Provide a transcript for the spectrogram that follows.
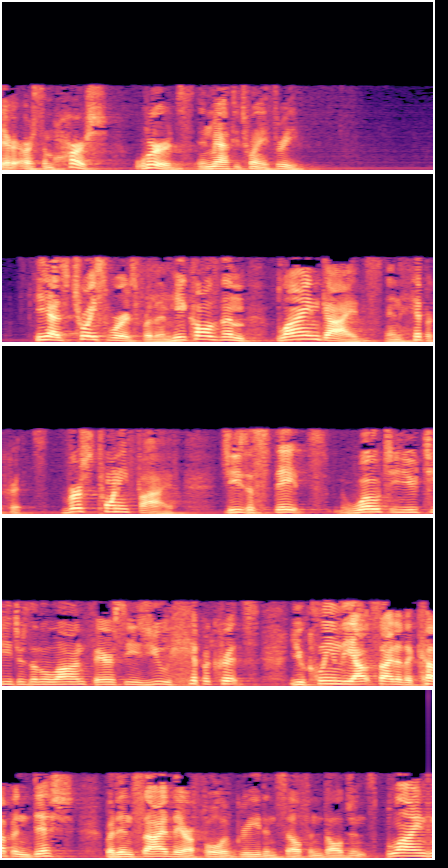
There are some harsh words in Matthew 23. He has choice words for them. He calls them blind guides and hypocrites. Verse 25, Jesus states, Woe to you, teachers of the law and Pharisees, you hypocrites! You clean the outside of the cup and dish, but inside they are full of greed and self indulgence. Blind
